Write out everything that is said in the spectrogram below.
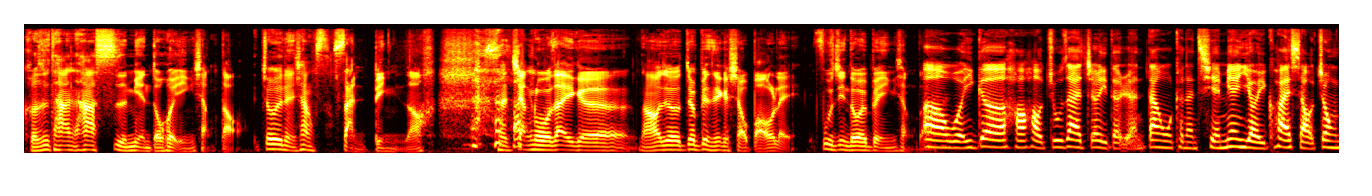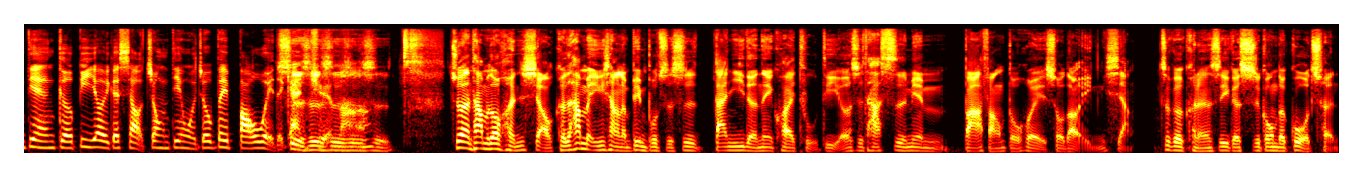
可是它它四面都会影响到，就有点像伞兵，你知道吗？降落在一个，然后就就变成一个小堡垒，附近都会被影响到。呃，我一个好好住在这里的人，但我可能前面有一块小重店，隔壁又一个小重店，我就被包围的感觉。是是是是是。虽然他们都很小，可是他们影响的并不只是单一的那块土地，而是它四面八方都会受到影响。这个可能是一个施工的过程，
